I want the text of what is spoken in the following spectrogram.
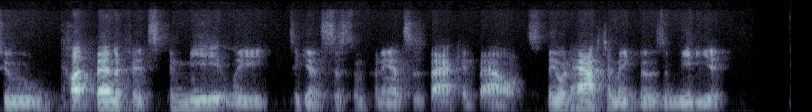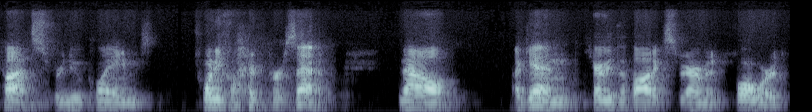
to cut benefits immediately to get system finances back in balance. They would have to make those immediate cuts for new claims 25%. Now, again, carry the thought experiment forward.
